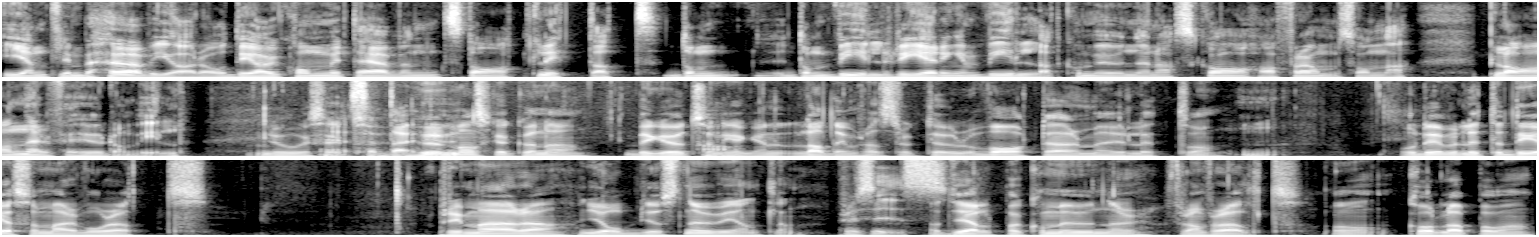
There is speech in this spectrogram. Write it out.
egentligen behöver göra och det har ju kommit även statligt att de, de vill, regeringen vill att kommunerna ska ha fram sådana planer för hur de vill. jo Eh, exakt. där Hur ut. man ska kunna bygga ut sin Ja. egen laddinfrastruktur och vart det är möjligt. Och, Mm. och det är väl lite det som är vårt primära jobb just nu egentligen. Precis. Att hjälpa kommuner framför allt och kolla på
